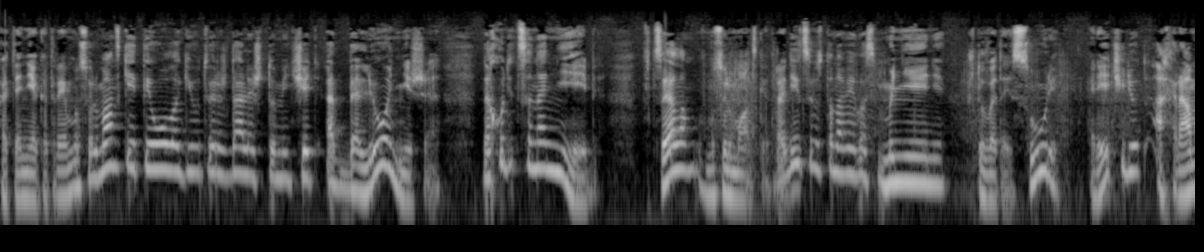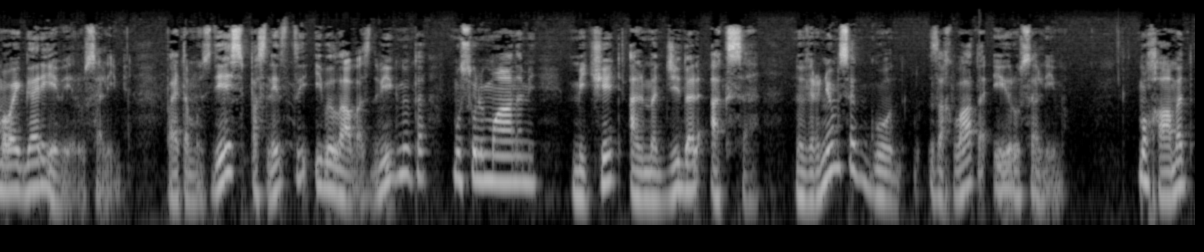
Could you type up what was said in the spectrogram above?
хотя некоторые мусульманские теологи утверждали, что мечеть отдаленнейшая находится на небе. В целом, в мусульманской традиции установилось мнение, что в этой суре речь идет о храмовой горе в Иерусалиме. Поэтому здесь впоследствии и была воздвигнута мусульманами мечеть Аль-Маджид Аль-Акса, но вернемся к году захвата Иерусалима. Мухаммед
